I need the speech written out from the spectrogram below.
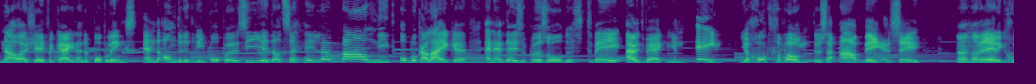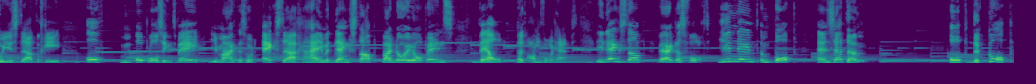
Nou, als je even kijkt naar de pop links en de andere drie poppen, zie je dat ze helemaal niet op elkaar lijken. En heeft deze puzzel dus twee uitwerkingen. 1. Je gokt gewoon tussen A, B en C. Een redelijk goede strategie. Of oplossing 2, je maakt een soort extra geheime denkstap, waardoor je opeens wel het antwoord hebt. Die denkstap werkt als volgt. Je neemt een pop en zet hem op de kop.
